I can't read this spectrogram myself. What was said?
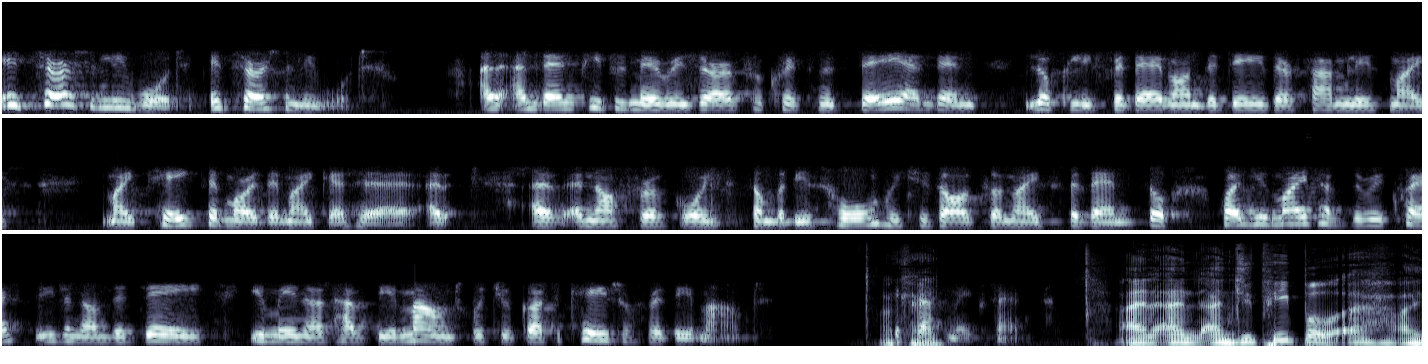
it certainly would. It certainly would. And, and then people may reserve for Christmas Day, and then luckily for them, on the day their families might might take them, or they might get a, a a, an offer of going to somebody's home, which is also nice for them. So while you might have the request even on the day, you may not have the amount, but you've got to cater for the amount. Okay. If that makes sense. And and and do people? Uh,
